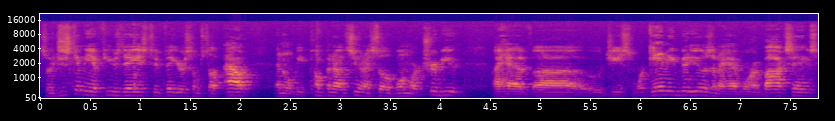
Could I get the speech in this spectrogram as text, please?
So just give me a few days to figure some stuff out, and it'll be pumping out soon. I still have one more tribute. I have, uh, oh geez, some more gaming videos, and I have more unboxings,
